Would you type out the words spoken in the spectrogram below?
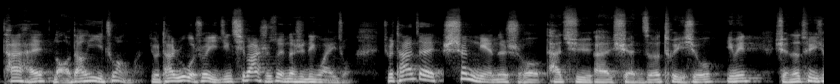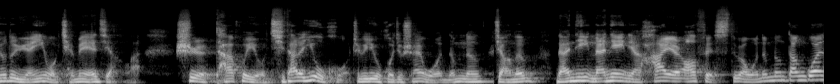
他还老当益壮嘛，就是他如果说已经七八十岁，那是另外一种。就是他在盛年的时候，他去呃选择退休，因为选择退休的原因，我前面也讲了。是他会有其他的诱惑，这个诱惑就是，哎，我能不能讲的难听难听一点，higher office，对吧？我能不能当官？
